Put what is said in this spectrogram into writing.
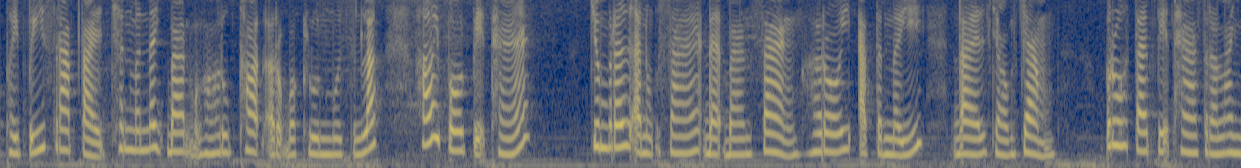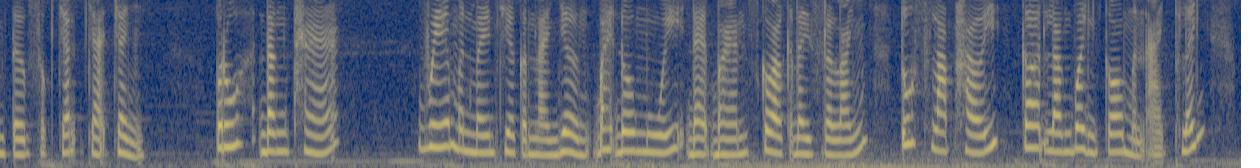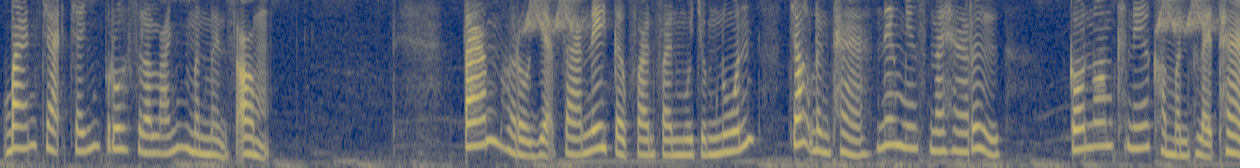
2022ស្រាប់តែឈិនម៉ានិចបានបង្ហោះរូបថតរបស់ខ្លួនមួយសន្លឹកហើយពោលពាក្យថាជំរឿអនុសាដែលបានសាងរយអត្តន័យដែលចងចាំ ព្រោះតែពាក្យថាស្រឡាញ់ទៅសុខចិត្តចាក់ចេញព្រោះដឹងថាវាមិនមែនជាកន្លែងយើងបេះដូងមួយ ដែលបានស្គាល់ក្តីស្រឡាញ់ទោះស្លាប់ហើយកើតឡើងវិញក៏មិនអាចភ្លេចបានចាក់ចេញព្រោះស្រឡាញ់មិនមែនស្អំតាមរយៈសារនេះទៅ fan fan មួយចំនួន ចង់ដឹងថា នាងមានស្នេហាឬក៏នាំគ្នាខមមិនផ្លែថា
